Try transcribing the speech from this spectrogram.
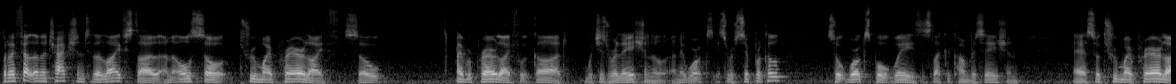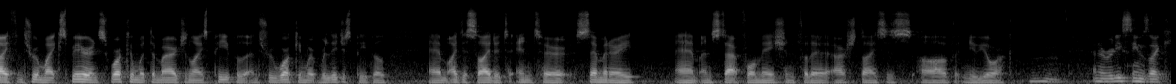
But I felt an attraction to the lifestyle, and also through my prayer life. So I have a prayer life with God, which is relational, and it works. It's reciprocal, so it works both ways. It's like a conversation. Uh, so through my prayer life and through my experience working with the marginalised people and through working with religious people, um, I decided to enter seminary um, and start formation for the Archdiocese of New York. Mm. And it really seems like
